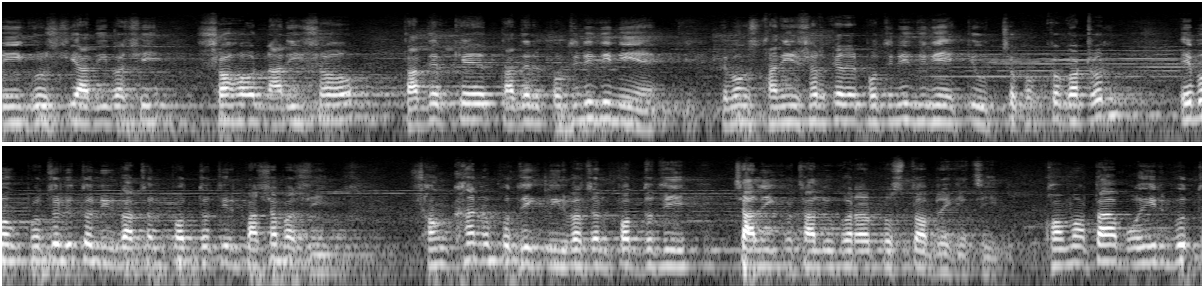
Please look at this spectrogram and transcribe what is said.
নৃগোষ্ঠী, আদিবাসী সহ, নারী সহ তাদেরকে, তাদের প্রতিনিধি নিয়ে এবং স্থানীয় সরকারের প্রতিনিধি নিয়ে একটি উচ্চপক্ষ গঠন এবং প্রচলিত নির্বাচন পদ্ধতির পাশাপাশি সংখ্যানুপাতিক নির্বাচন পদ্ধতি চালি চালু করার প্রস্তাব রেখেছি। ক্ষমতা বহির্ভূত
